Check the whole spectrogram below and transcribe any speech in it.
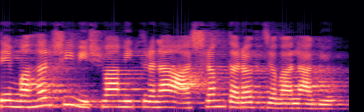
તે મહર્ષિ વિશ્વામિત્રના આશ્રમ તરફ જવા લાગ્યો.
